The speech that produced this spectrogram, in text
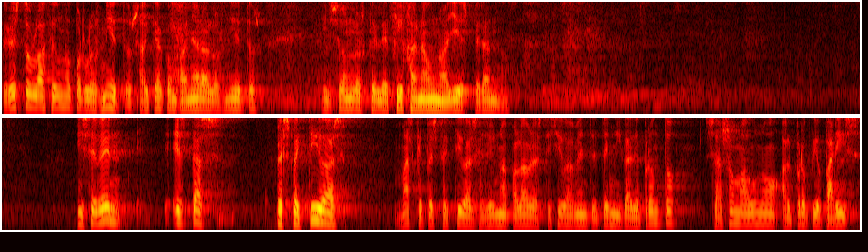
Pero esto lo hace uno por los nietos, hay que acompañar a los nietos y son los que le fijan a uno allí esperando. Y se ven estas perspectivas más que perspectivas, que sería una palabra excesivamente técnica, de pronto se asoma uno al propio París.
